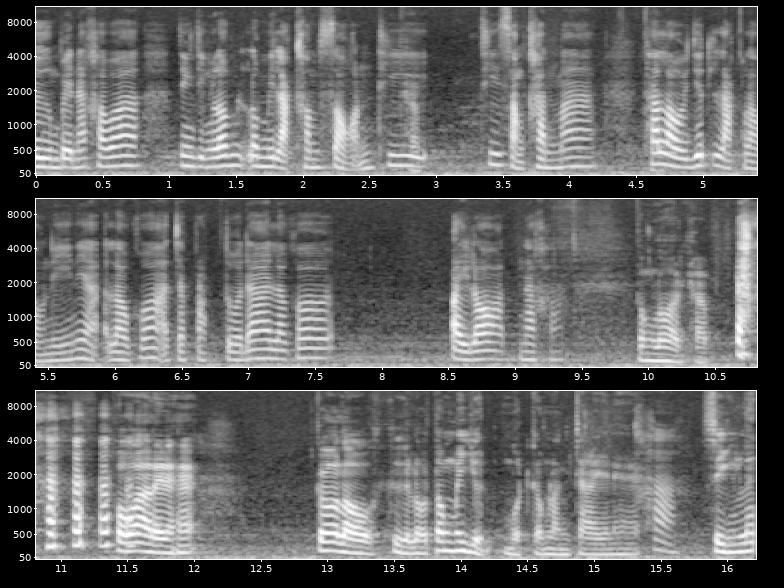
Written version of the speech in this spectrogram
ลืมไปนะคะว่าจริงๆแล้วเรามีหลักคำสอนที่ครับที่สำคัญมาก ถ้าเรายึดหลักเหล่านี้เนี่ยเราก็อาจจะปรับตัวได้แล้วก็ไปรอดนะคะ ต้องรอดครับ เพราะว่าอะไรนะฮะ ก็เราคือเราต้องไม่หยุดหมดกำลังใจนะฮะค่ะสิ่งแร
